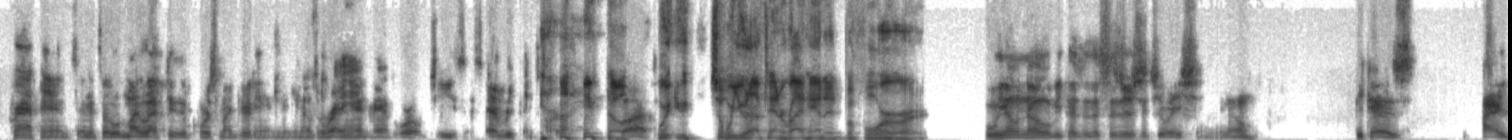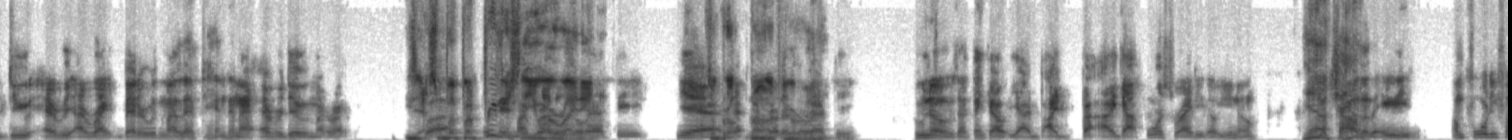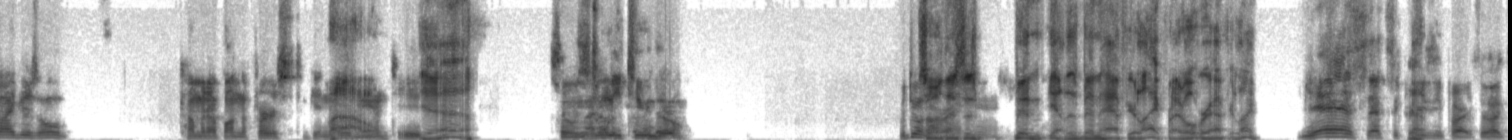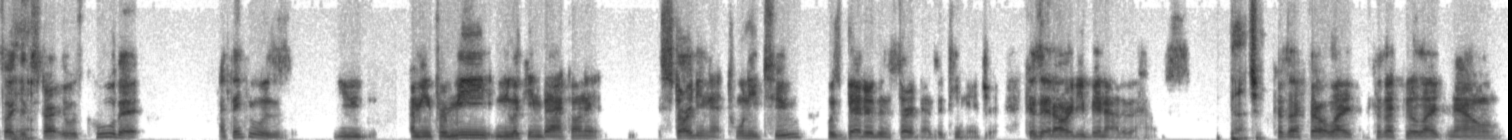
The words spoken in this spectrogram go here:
crap hands, and it's a my left is of course my good hand. You know, it's a right hand man's world. Jesus, everything's hard. Know. But- were you, so were you Yeah. left-handed, right-handed before, or We don't know because of the scissors situation, you know, because I do every I write better with my left hand than I ever did with my right. Yeah, so, But- but but And then previously you were brother's a right-handed. lefty. Yeah, So grow- that- my up, you brother's a right-handed. lefty. Who knows? I think I yeah I I, I got forced righty though. You know, Yeah, I'm a child yeah. of the '80s. I'm 45 years old, coming up on the first. I'm getting Wow. old, man. Jeez. yeah. So it was I know it's 22 though. We're doing So all right. this has yeah. been yeah, this has been half your life, right? Over half your life. Yes, that's the crazy part. So it's like Yeah. it start. It was cool that I think it was you. I mean, for me, looking back on it, starting at 22 was better than starting as a teenager because I'd already been out of the house. Gotcha. Because I felt like, because I feel like now,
